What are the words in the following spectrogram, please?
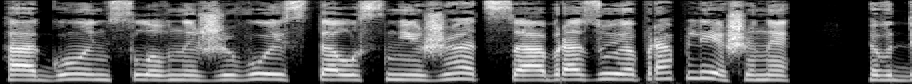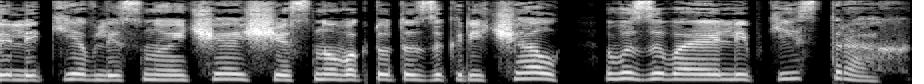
Огонь, словно живой, стал снижаться, образуя проплешины. Вдалеке, в лесной чаще, снова кто-то закричал, вызывая липкий страх.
